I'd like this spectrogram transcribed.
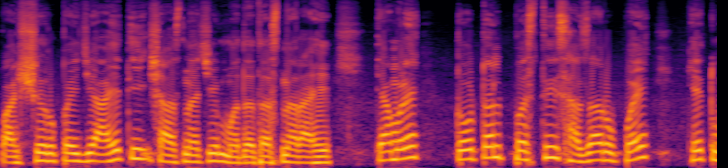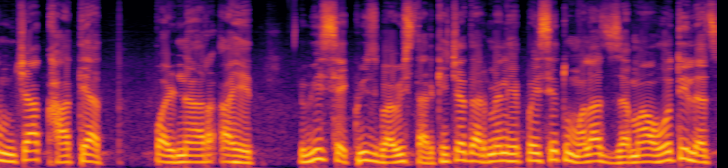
पाचशे रुपये जी आहे ती शासनाची मदत असणार आहे. त्यामुळे टोटल पस्तीस हजार रुपये हे तुमच्या खात्यात पडणार आहेत. वीस एकवीस बावीस तारखेच्या दरम्यान हे पैसे तुम्हाला जमा होतीलच.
